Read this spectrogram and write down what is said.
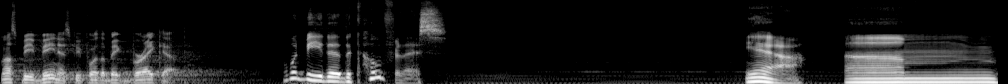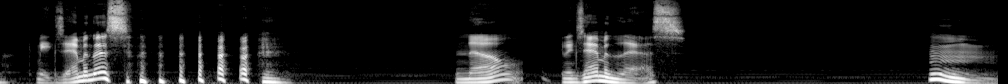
Must be Venus before the big breakup. What would be the, the code for this? Yeah. Um, can we examine this? no. Can examine this. Hmm.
